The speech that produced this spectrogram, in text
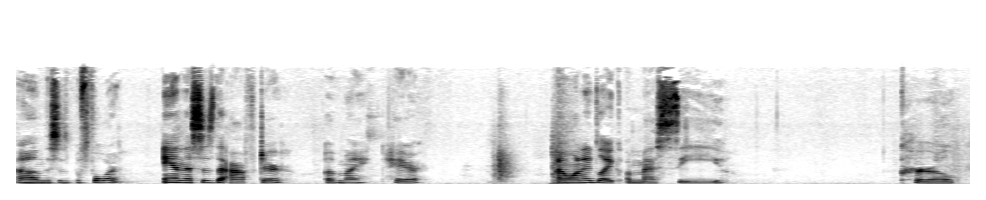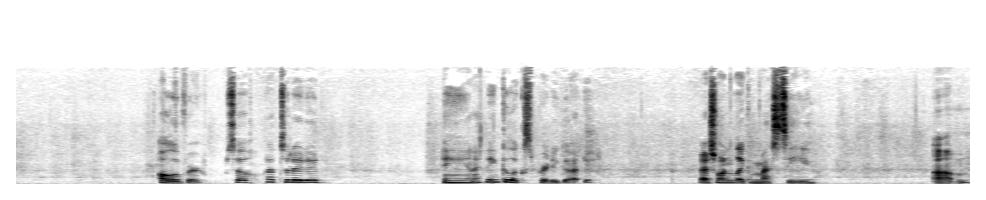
um, this is before, and this is the after of my hair. I wanted like a messy curl all over. So that's what I did. And I think it looks pretty good. I just wanted like messy um,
